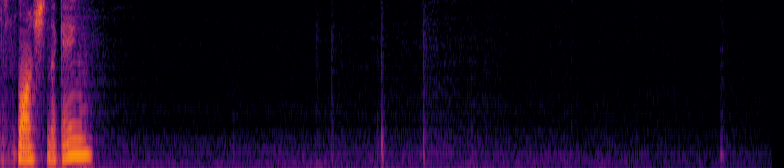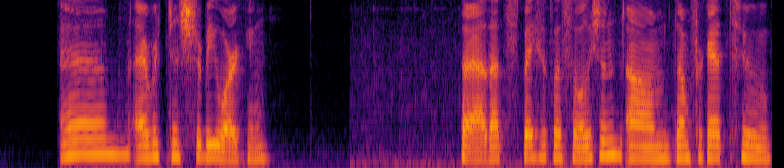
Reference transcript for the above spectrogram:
Let's launch the game. And everything should be working. So yeah, that's basically the solution. Um, don't forget to,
